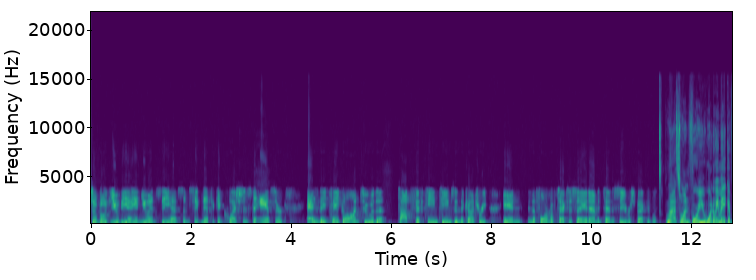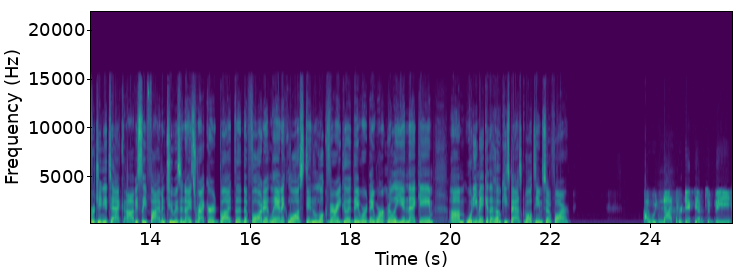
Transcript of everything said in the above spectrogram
So both UVA and UNC have some significant questions to answer as they take on two of the top 15 teams in the country in in the form of Texas A&M and Tennessee respectively. Last one for you. What do we make of Virginia Tech? Obviously 5 and 2 is a nice record, but the, the Florida Atlantic loss didn't look very good. They were they weren't really in that game. Um, what do you make of the Hokies basketball team so far? I would not predict them to be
